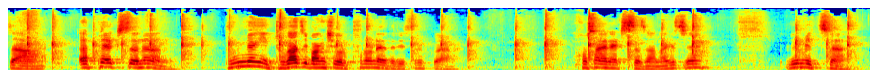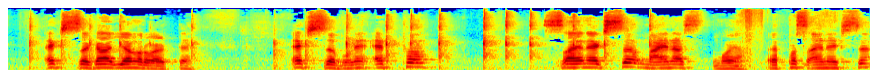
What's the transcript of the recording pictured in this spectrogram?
자, fx는 분명히 두 가지 방식으로 푸는 애들이 있을 거야. 코사인 x잖아, 그치? 리미트 x가 0으로 갈 때 x분의 f sin x 마이너스 뭐야? f sin x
